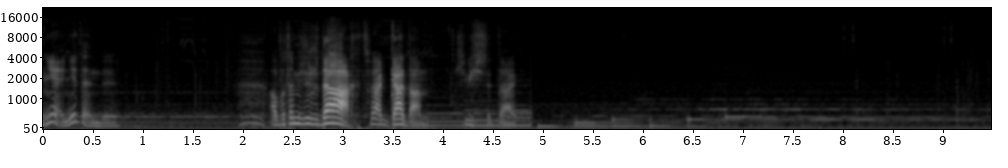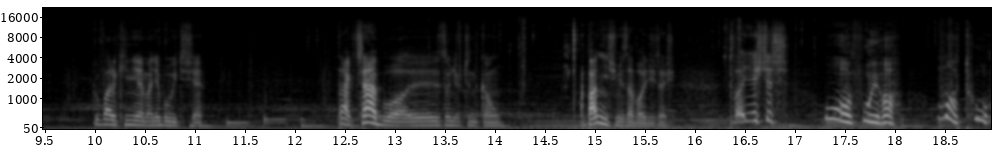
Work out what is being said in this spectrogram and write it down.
Nie, nie tędy. A bo tam jest już dach, co ja gadam. Oczywiście tak. Tu walki nie ma, nie bójcie się. Tak, trzeba było y, z tą dziewczynką. Pamięć mnie zawodzi coś. 23... O, fuja! Matu!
